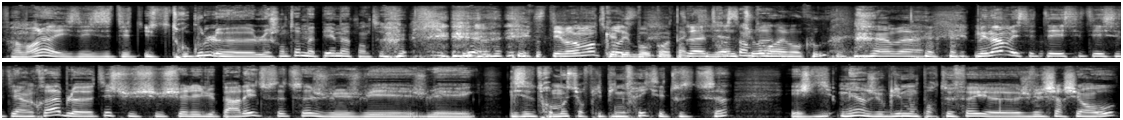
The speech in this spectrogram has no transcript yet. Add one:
Enfin voilà, ils, ils étaient, ils étaient trop cool. Le, le chanteur m'a payé ma pente. c'était vraiment Que trop. des bons contacts. trop Kylian, sympa. tout le monde aime beaucoup. Bah, mais non, mais c'était, c'était, c'était incroyable. Tu sais, je, je, je suis allé lui parler, tout ça, tout ça. Je, lui- je lui, ai- je lui ai glissé deux trois mots sur Flipping Freaks et tout, tout ça. Et je dis merde, j'ai oublié mon portefeuille. euh, je vais le chercher en haut.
